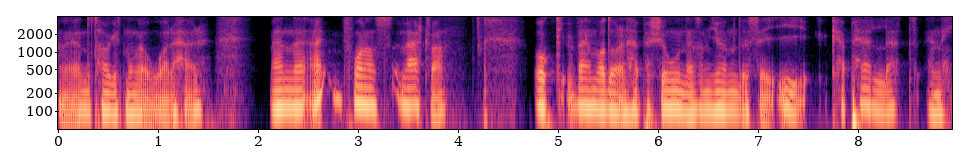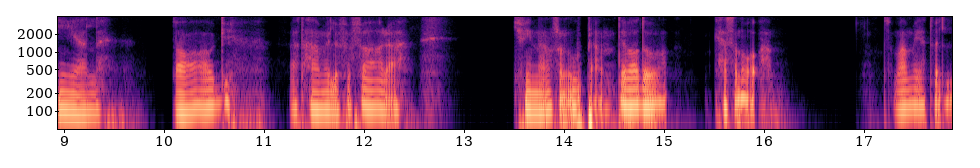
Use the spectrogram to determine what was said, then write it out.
Det har ändå tagit många år här. Men eh, nej, förvånansvärt va. Och vem var då den här personen som gömde sig i kapellet en hel dag? För att han ville förföra kvinnan från operan. Det var då Casanova. Så man vet väl,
